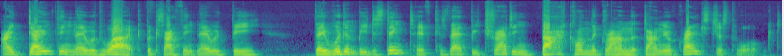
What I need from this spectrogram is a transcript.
I don't think they would work because I think they would be they wouldn't be distinctive because they'd be treading back on the ground that Daniel Craig's just walked.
